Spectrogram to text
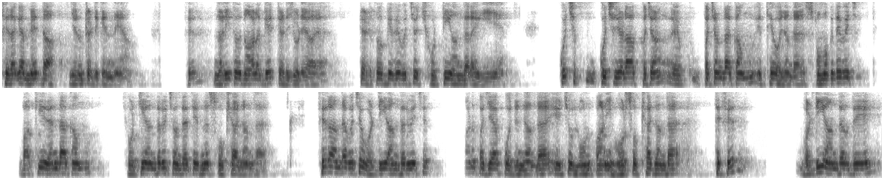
ਫਿਰ ਆ ਗਿਆ ਮਿਹਦਾ ਜਿਹਨੂੰ ਢਿੱਡ ਕਹਿੰਦੇ ਆ। ਫਿਰ ਨਲੀ ਤੋਂ ਨਾਲ ਅੱਗੇ ਢਿੱਡ ਜੁੜਿਆ ਹੋਇਆ ਹੈ। ਢਿੱਡ ਤੋਂ ਅੱਗੇ ਫਿਰ ਬੱਚੋ ਛੋਟੀ ਆਂਦਰ ਹੈਗੀ ਹੈ। ਕੁਝ ਕੁਝ ਜਿਹੜਾ ਪਚਣ ਪਚਣ ਦਾ ਕੰਮ ਇੱਥੇ ਹੋ ਜਾਂਦਾ ਹੈ, ਸਟੋਮਕ ਦੇ ਵਿੱਚ। ਬਾਕੀ ਰਹਿੰਦਾ ਕੰਮ ਛੋਟੀ ਆਂਦਰ ਵਿੱਚ ਹੁੰਦਾ ਤੇ ਇਹਨੇ ਸੋਖਿਆ ਜਾਂਦਾ ਹੈ। ਫਿਰ ਆਂਦਾ ਬੱਚੋ ਵੱਡੀ ਆਂਦਰ ਵਿੱਚ ਅਣਪਚਿਆ ਭੋਜਨ ਜਾਂਦਾ ਹੈ, ਇਹ ਚੋਂ ਲੂਣ ਪਾਣੀ ਹੋਰ ਸੋਖਿਆ ਜਾਂਦਾ ਹੈ ਤੇ ਫਿਰ ਵੱਡੀ ਆਂਦਰ ਦੇ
